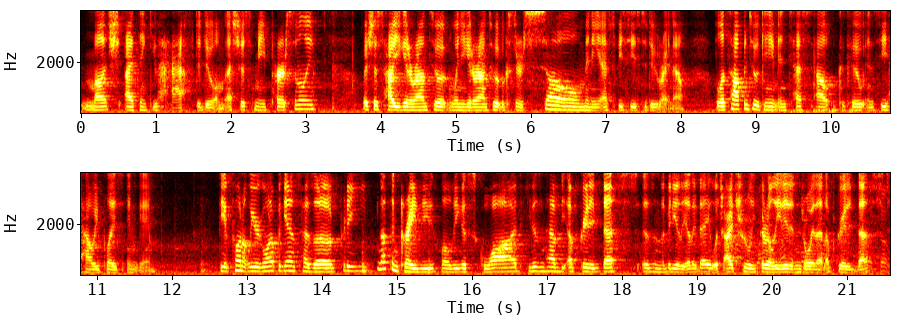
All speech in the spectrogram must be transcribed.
much, I think you have to do them. That's just me personally. It's just how you get around to it and when you get around to it because there's so many SBCs to do right now. But let's hop into a game and test out Kokcu and see how he plays in-game. The opponent we are going up against has a pretty, nothing crazy, La Liga squad. He doesn't have the upgraded dest as in the video the other day, which I truly thoroughly did enjoy that upgraded dest.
